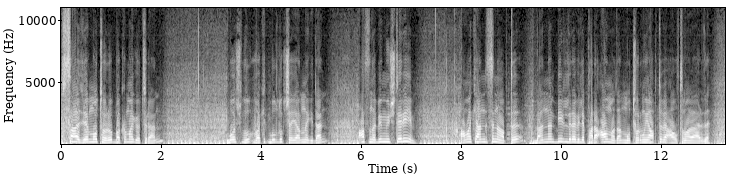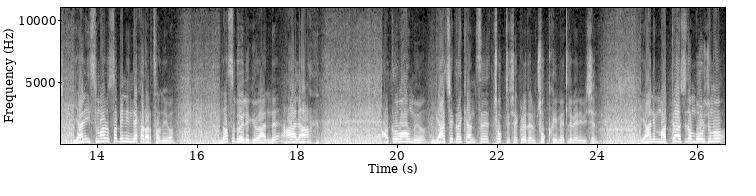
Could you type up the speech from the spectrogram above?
Sadece motoru bakıma götüren, boş bu- vakit buldukça yanına giden aslında bir müşteriyim. Ama kendisi ne yaptı? Benden 1 lira bile para almadan motorumu yaptı ve altıma verdi. Yani İsmail Usta beni ne kadar tanıyor? Nasıl böyle güvendi? Hala aklım almıyor. Gerçekten kendisine çok teşekkür ederim. Çok kıymetli benim için. Yani maddi açıdan borcumu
